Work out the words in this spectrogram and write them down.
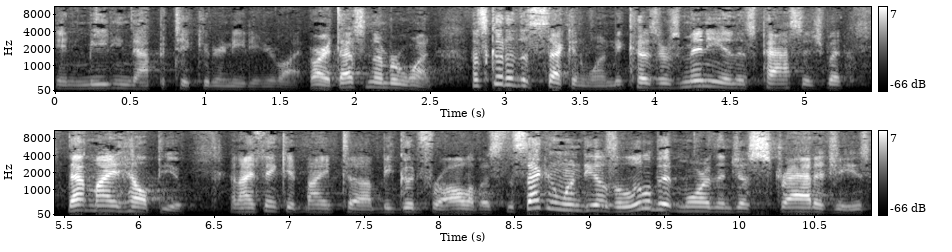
in meeting that particular need in your life? All right, that's number one. Let's go to the second one because there's many in this passage, but that might help you, and I think it might uh, be good for all of us. The second one deals a little bit more than just strategies.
